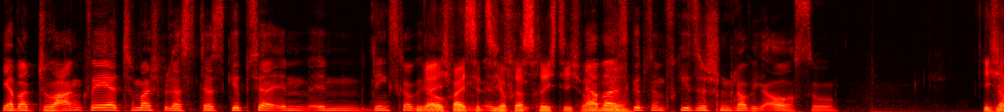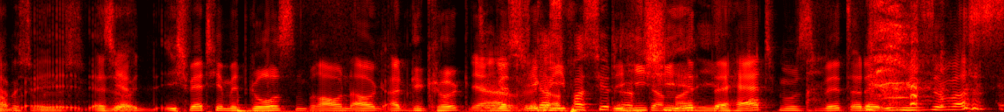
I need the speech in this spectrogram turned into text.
Ja, aber Drunk wäre ja zum Beispiel, das, das gibt's ja im, im Dings, glaube ich, Ja, auch. ich weiß im, jetzt im nicht, ob das richtig war. Ja, aber ne? es gibt's im Friesischen, glaube ich, auch so. Ich habe, ich äh, also Ja. ich werde hier mit großen braunen Augen angeguckt. Ja, also das die- passiert die she, mal it, hier. the hat muss mit oder irgendwie sowas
